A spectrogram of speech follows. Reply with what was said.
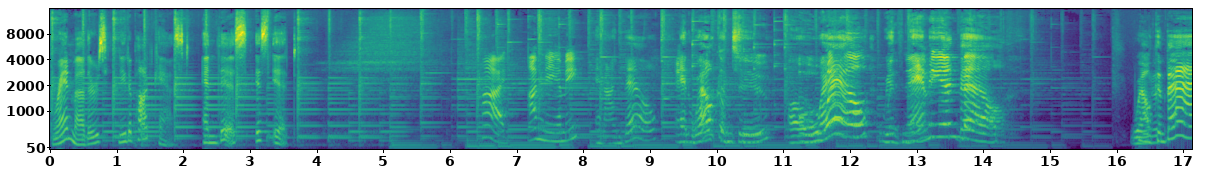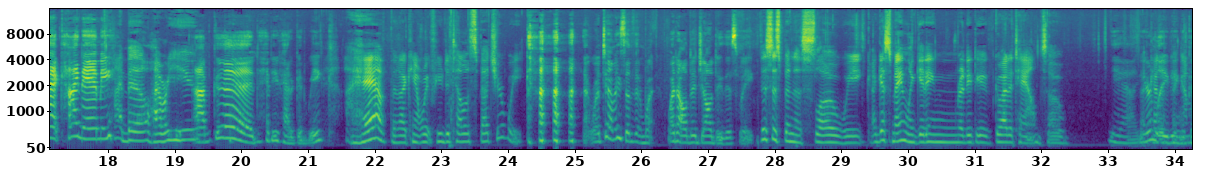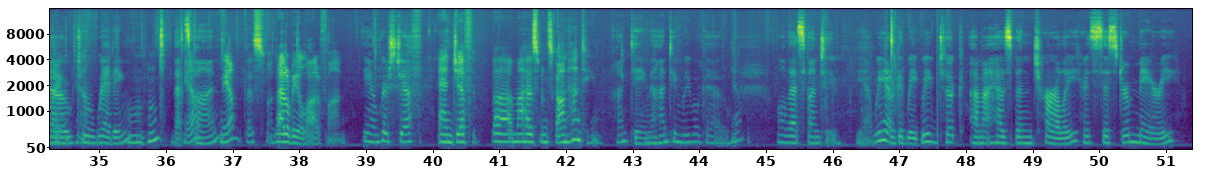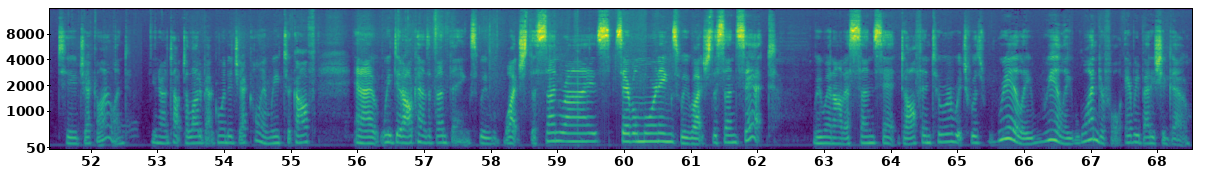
Grandmothers need a podcast, and this is it. Hi, I'm Naomi. And I'm Belle. And welcome to Oh Well with Nammy and Belle. Welcome back. Hi, Nammy. Hi, Belle. How are you? I'm good. Have you had a good week? I have, but I can't wait for you to tell us about your week. well, tell me something. What what all did y'all do this week? This has been a slow week. I guess mainly getting ready to go out of town. So Yeah, you're leaving to I'm go leaving, to a wedding. mm-hmm. That's yeah, fun. yeah, that's fun. That'll be a lot of fun. Yeah, where's Jeff? And Jeff, uh, my husband's gone hunting. Hunting. The hunting we will go. Yep. Well, that's fun too. Yeah, we had a good week. We took uh, my husband Charlie, his sister Mary, to Jekyll Island. You know, I talked a lot about going to Jekyll, and we took off, and I we did all kinds of fun things. We watched the sunrise several mornings. We watched the sunset. We went on a sunset dolphin tour, which was really, really wonderful. Everybody should go.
